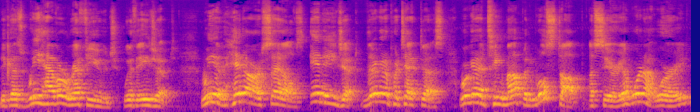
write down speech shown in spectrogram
because we have a refuge with Egypt. We have hid ourselves in Egypt. They're going to protect us. We're going to team up and we'll stop Assyria. We're not worried.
